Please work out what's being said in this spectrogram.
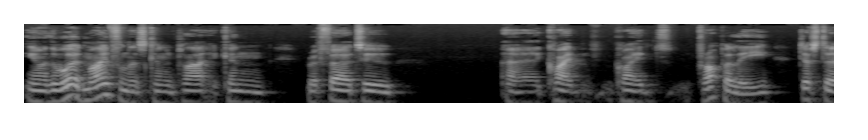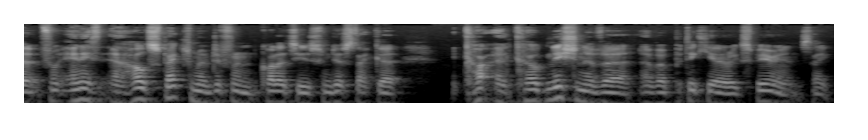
you know the word mindfulness can apply can refer to uh, quite quite properly just a, from any a whole spectrum of different qualities from just like a a cognition of a of a particular experience, like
